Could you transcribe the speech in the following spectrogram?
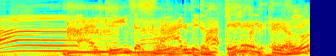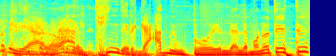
Ah, el él, kindergarten. ah, él es el creador el del creador del Kindergarten. po, el, el monote este,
